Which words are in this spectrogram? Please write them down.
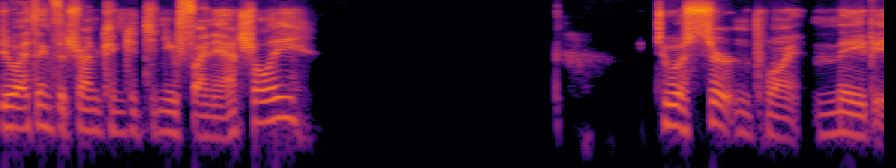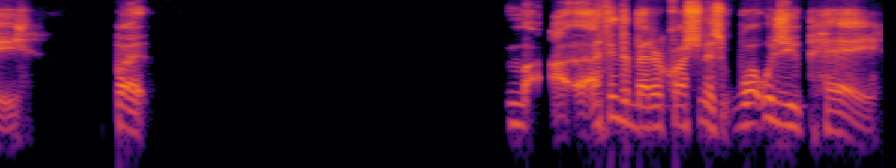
Do I think the trend can continue financially? To a certain point, maybe. But I think the better question is what would you pay?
